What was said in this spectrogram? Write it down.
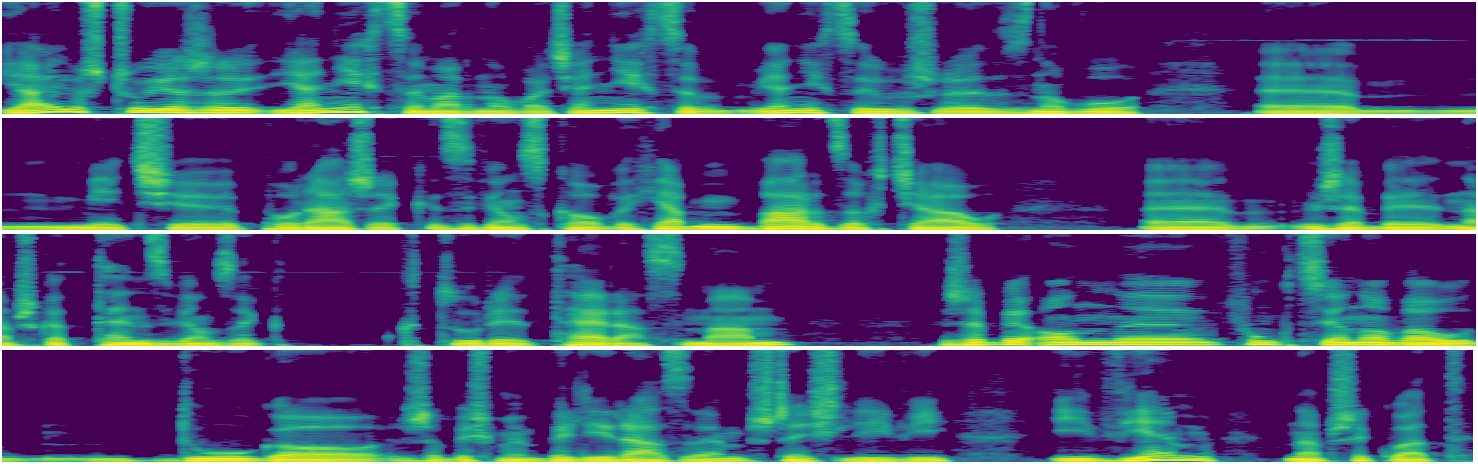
ja już czuję, że ja nie chcę marnować, ja nie chcę, ja nie chcę już e, znowu e, mieć porażek związkowych. Ja bym bardzo chciał, żeby na przykład ten związek, który teraz mam, żeby on funkcjonował długo, żebyśmy byli razem szczęśliwi. I wiem na przykład,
